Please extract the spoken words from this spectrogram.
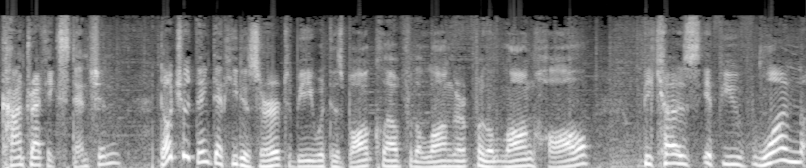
contract extension? Don't you think that he deserved to be with this ball club for the longer for the long haul? Because if you've won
